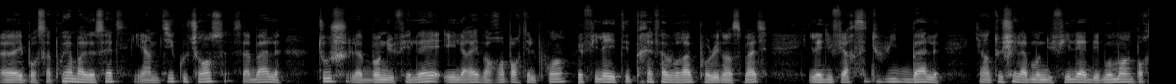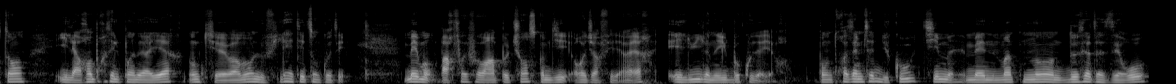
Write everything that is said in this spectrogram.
euh, et pour sa première balle de 7, il a un petit coup de chance, sa balle touche la bande du filet et il arrive à remporter le point. Le filet était très favorable pour lui dans ce match. Il a dû faire 7 ou 8 balles qui ont touché la bande du filet à des moments importants. Il a remporté le point derrière, donc euh, vraiment le filet était de son côté. Mais bon, parfois il faut avoir un peu de chance, comme dit Roger Federer, et lui il en a eu beaucoup d'ailleurs. Troisième set du coup, Tim mène maintenant 2-7 à 0.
